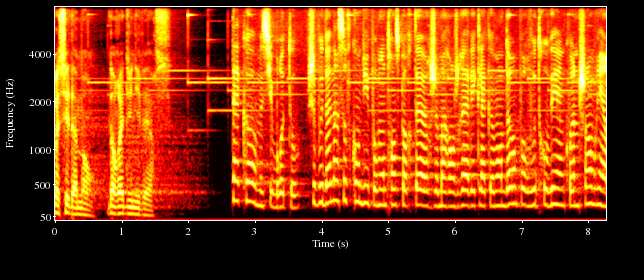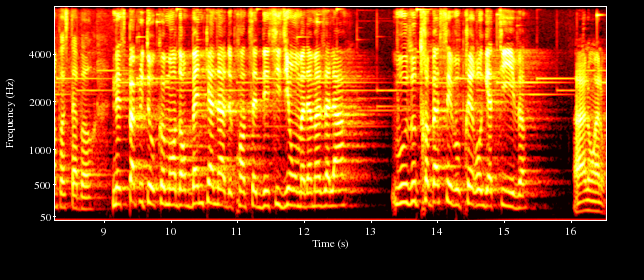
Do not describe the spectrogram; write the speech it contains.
Précédemment, dans Red Universe. D'accord, monsieur Brotto. Je vous donne un sauf-conduit pour mon transporteur. Je m'arrangerai avec la commandant pour vous trouver un coin de chambre et un poste à bord. N'est-ce pas plutôt au commandant Benkana de prendre cette décision, Madame Azala? Vous outrepassez vos prérogatives. Allons, allons.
